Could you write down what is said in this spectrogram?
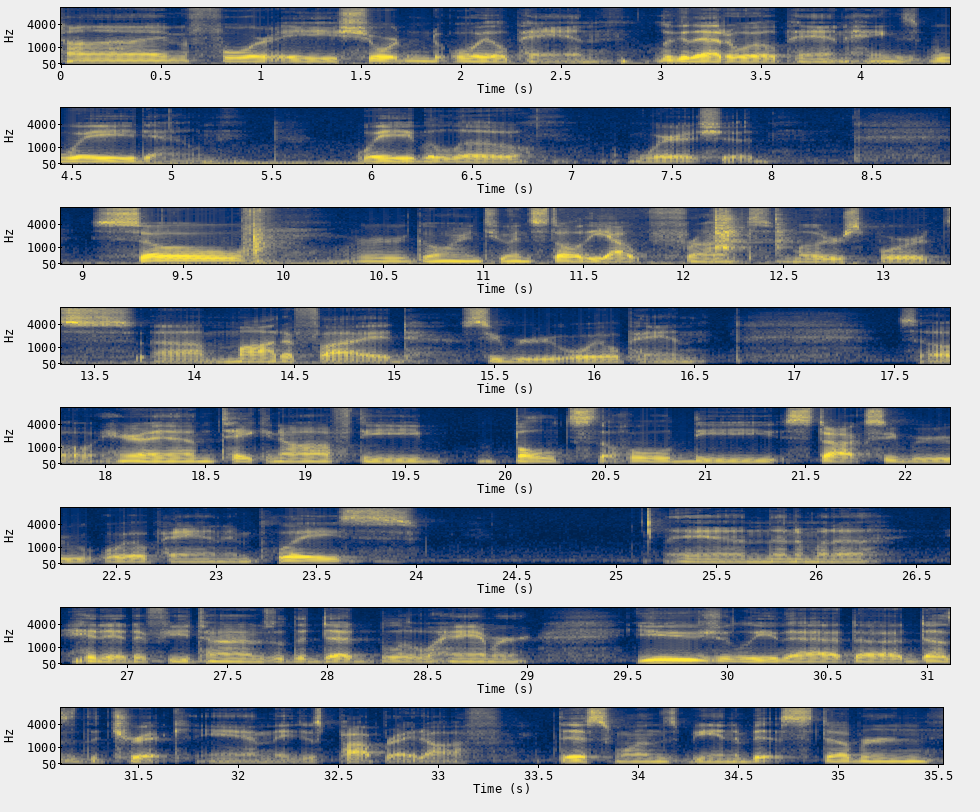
Time for a shortened oil pan. Look at that oil pan, hangs way down, way below where it should. So we're going to install the Outfront Motorsports uh, modified Subaru oil pan. So here I am taking off the bolts that hold the stock Subaru oil pan in place. And then I'm going to hit it a few times with a dead blow hammer. Usually that uh, does the trick and they just pop right off. This one's being a bit stubborn.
